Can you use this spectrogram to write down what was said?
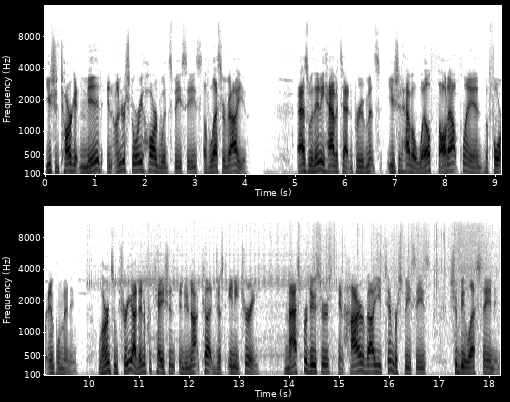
You should target mid and understory hardwood species of lesser value. As with any habitat improvements, you should have a well thought out plan before implementing. Learn some tree identification and do not cut just any tree. Mast producers and higher value timber species should be left standing.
